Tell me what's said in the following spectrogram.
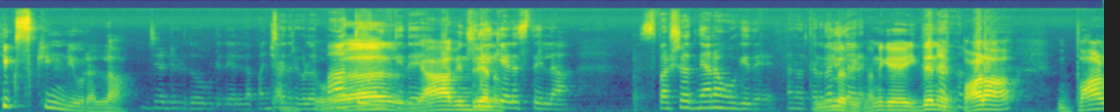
thick skinned ಇವರೆಲ್ಲ ಜಡ್ ಸ್ಪರ್ಶ ಜ್ಞಾನ ಹೋಗಿದೆ ಅನ್ನೋ ಇಲ್ಲ ಥರದಲ್ಲಿ ರೀ ನನಗೆ ಇದೇನೆ ಭಾಳ ಭಾಳ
